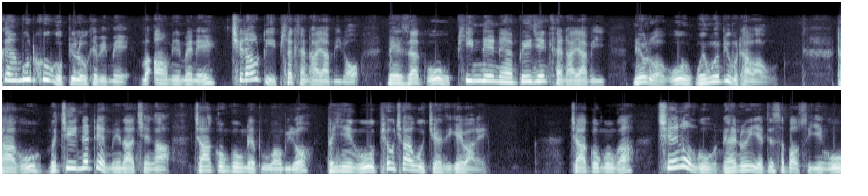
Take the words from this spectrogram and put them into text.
ကံမှုတစ်ခုကိုပြုလုပ်ခဲ့ပေမဲ့မအောင်မြင်မဲနဲ့ခြေထောက်တီဖြတ်ခံထားရပြီးတော့နေဆက်ကိုဖြီးနှင်နှံပေးခြင်းခံထားရပြီးမြို့တော်ကိုဝင်ဝင်ပြုတ်မထားပါဘူး။ဒါကိုမကြေနပ်တဲ့မင်းသားချင်းကဂျာကုန်းကုန်းနဲ့ပူပေါင်းပြီးတော့ဘရင်ကိုဖြုတ်ချဖို့ကြံစီခဲ့ပါတယ်။ဂျာကုန်းကုန်းက ချင်းလုံကိုနန်းတွင်းရဲ့တစ်စပေါက်စီရင်ကို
